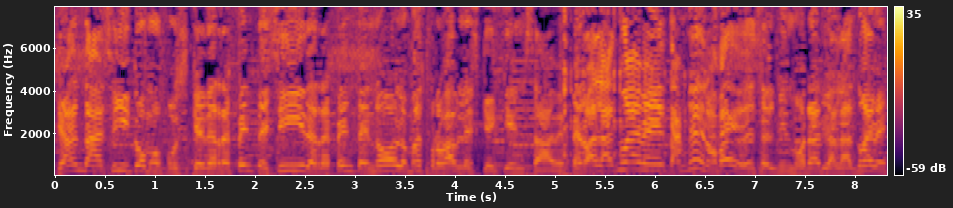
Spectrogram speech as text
que anda así como pues que de repente sí, de repente no, lo más probable es que quién sabe. Pero a las 9 también, no es el mismo horario, a las 9.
